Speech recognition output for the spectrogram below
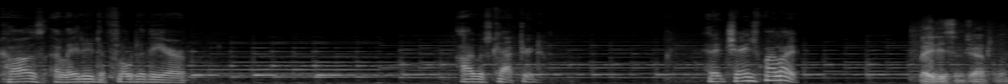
cause a lady to float in the air. I was captured. And it changed my life. Ladies and gentlemen,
